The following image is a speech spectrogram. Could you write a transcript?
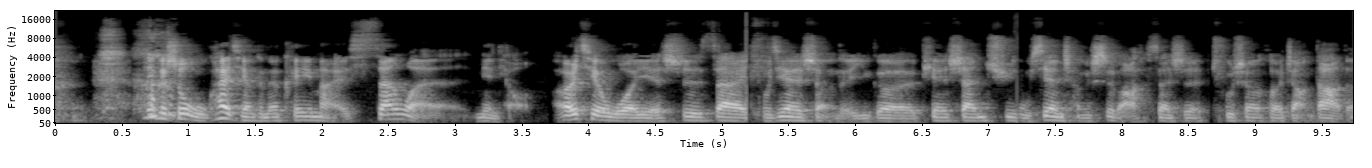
那个时候五块钱可能可以买三碗面条。而且我也是在福建省的一个偏山区五线城市吧，算是出生和长大的。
